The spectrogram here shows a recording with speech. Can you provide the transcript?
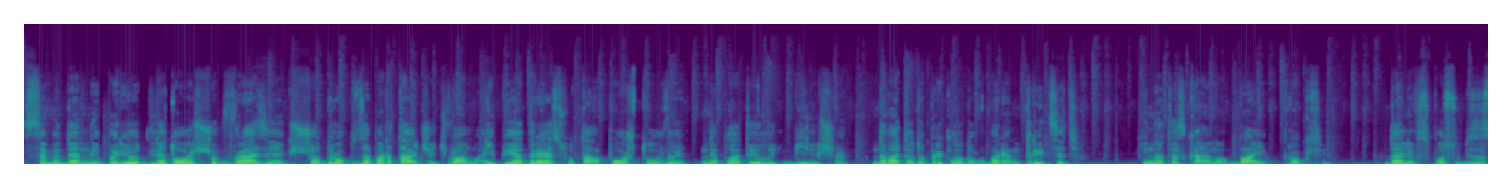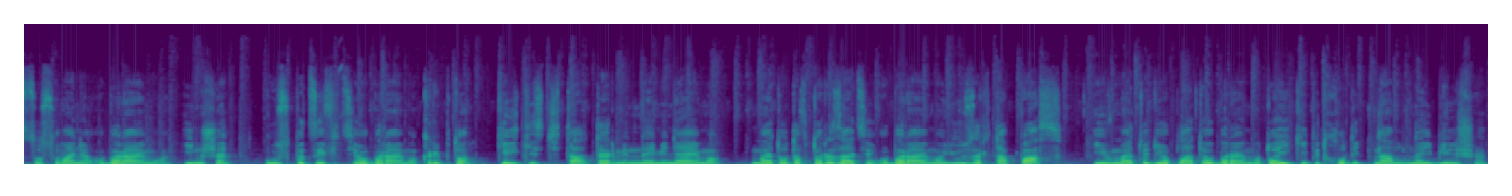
7-денний період для того, щоб в разі, якщо дроп запартачить вам IP-адресу та пошту, ви не платили більше. Давайте, до прикладу, оберемо 30 і натискаємо Buy Proxy. Далі в способі застосування обираємо інше, у специфіці обираємо крипто, кількість та термін не міняємо. Метод авторизації обираємо User та Pass, і в методі оплати обираємо той, який підходить нам найбільше.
